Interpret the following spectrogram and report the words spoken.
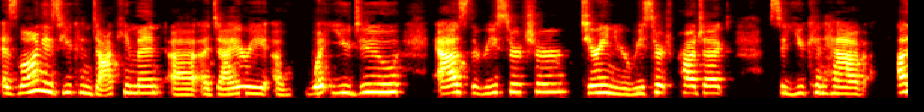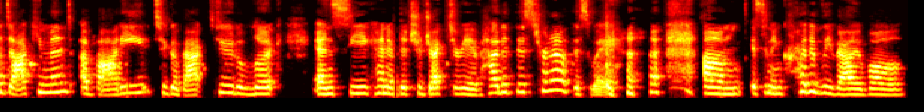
as long as you can document uh, a diary of what you do as the researcher during your research project, so you can have a document, a body to go back to to look and see kind of the trajectory of how did this turn out this way. um, it's an incredibly valuable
